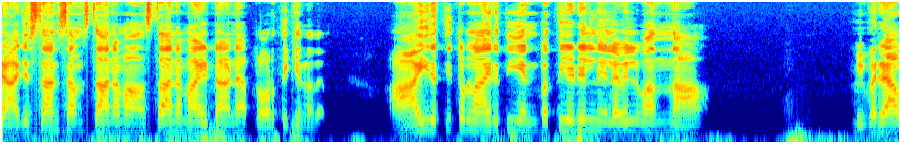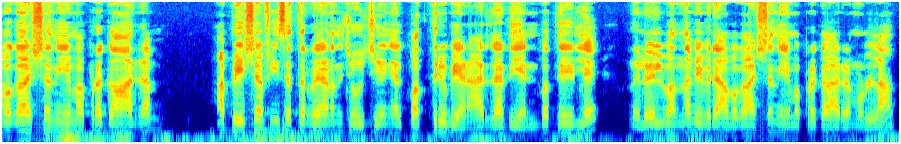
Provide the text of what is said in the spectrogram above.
രാജസ്ഥാൻ സംസ്ഥാനം ആസ്ഥാനമായിട്ടാണ് പ്രവർത്തിക്കുന്നത്. ആയിരത്തി തൊള്ളായിരത്തി എൺപത്തി ഏഴിൽ നിലവിൽ വന്ന വിവരാവകാശ നിയമപ്രകാരം അപേക്ഷാ ഫീസ് എത്രയാണെന്ന് ചോദിച്ചു കഴിഞ്ഞാൽ പത്ത് രൂപയാണ്. ആയിരത്തി തൊള്ളായിരത്തി എൺപത്തി ഏഴിലെ നിലവിൽ വന്ന വിവരാവകാശ നിയമപ്രകാരമുള്ള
